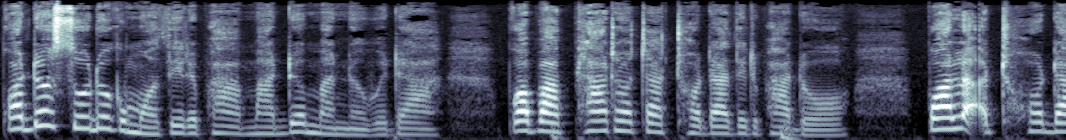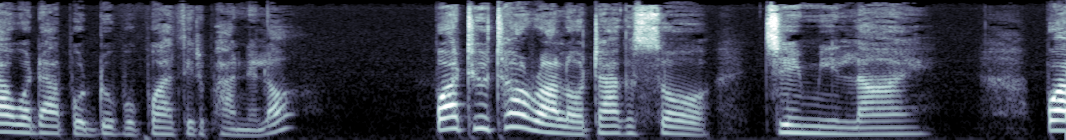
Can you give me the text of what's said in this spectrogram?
ပွာဒိုဆိုဒိုကမောသေးတဖာမာဒမနဝဒပွာပါဖလားတော့တာထောဒါတဲ့တဖာတော့ပွာလာအထောဒါဝဒပို့ဒိုပွာတဲ့တဖာနေလောပွာထူထော်ရာလော်တာကဆောဂျေမီလိုင်းပွာ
